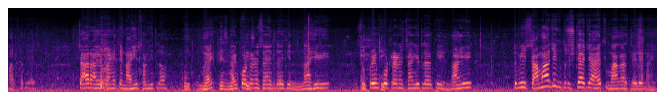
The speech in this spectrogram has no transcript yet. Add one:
मार्फत यायचं. चार आयोगाने ते नाही सांगितलं. हाय- हायकोर्टाने सांगितलं की नाही. सुप्रीम कोर्टाने सांगितलं की नाही. तुम्ही सामाजिक दृष्ट्या जे आहेत मागासलेले नाहीत.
